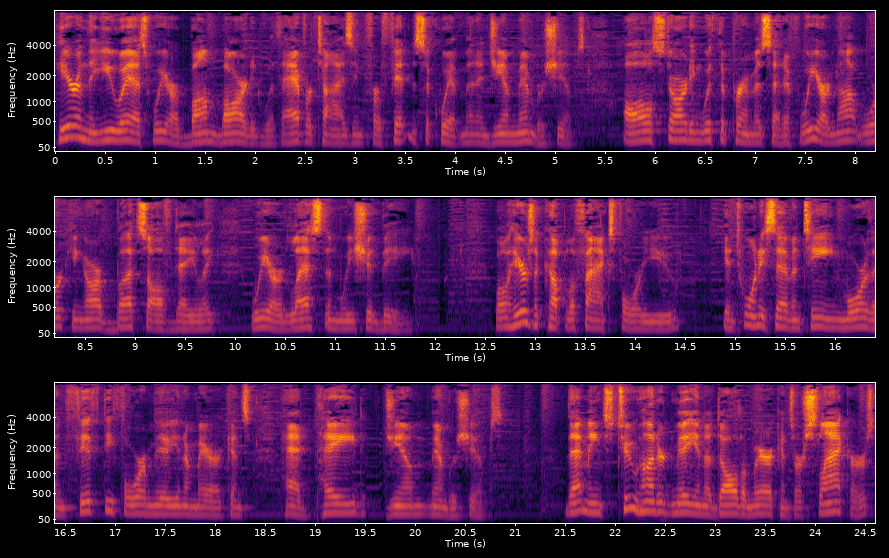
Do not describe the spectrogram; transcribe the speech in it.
Here in the U.S., we are bombarded with advertising for fitness equipment and gym memberships, all starting with the premise that if we are not working our butts off daily, we are less than we should be. Well, here's a couple of facts for you. In 2017, more than 54 million Americans had paid gym memberships. That means 200 million adult Americans are slackers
